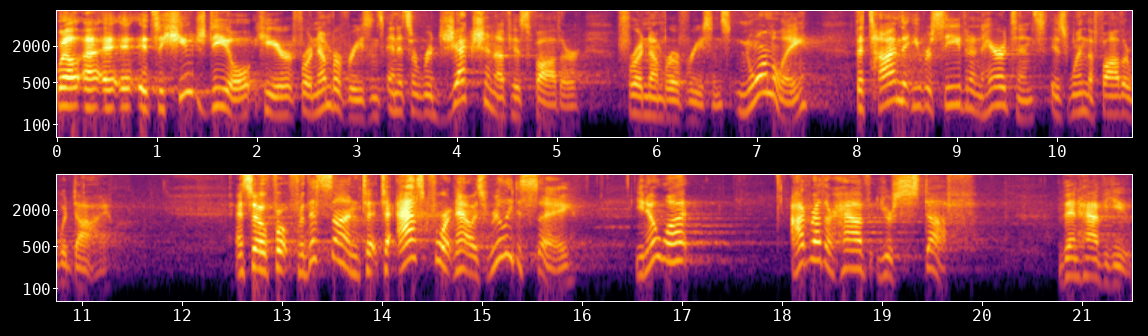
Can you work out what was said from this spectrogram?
Well, uh, it, it's a huge deal here for a number of reasons, and it's a rejection of his father for a number of reasons. Normally, the time that you receive an inheritance is when the father would die. And so, for, for this son to, to ask for it now is really to say, you know what? I'd rather have your stuff than have you.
